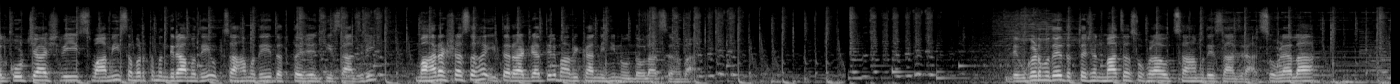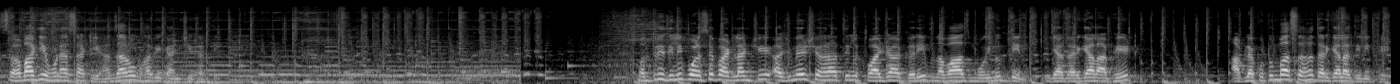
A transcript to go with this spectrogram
अक्कलकोटच्या श्री स्वामी समर्थ मंदिरामध्ये उत्साहामध्ये दत्त जयंती साजरी. महाराष्ट्रासह इतर राज्यातील भाविकांनीही नोंदवला सहभाग. देवगडमध्ये दत्तजन्माचा सोहळा उत्साहामध्ये साजरा. सोहळ्याला सहभागी होण्यासाठी हजारो भाविकांची गर्दी. मंत्री दिलीप वळसे पाटलांची अजमेर शहरातील ख्वाजा गरीब नवाज मोईनुद्दीन या दर्ग्याला भेट. आपल्या कुटुंबासह दर्ग्याला दिली भेट.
